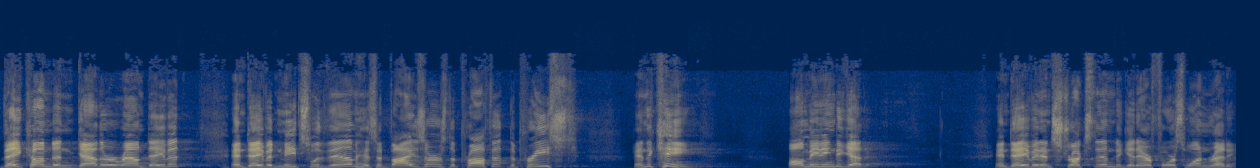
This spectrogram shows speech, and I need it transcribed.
They come and gather around David, and David meets with them, his advisors, the prophet, the priest, and the king, all meeting together. And David instructs them to get Air Force One ready.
